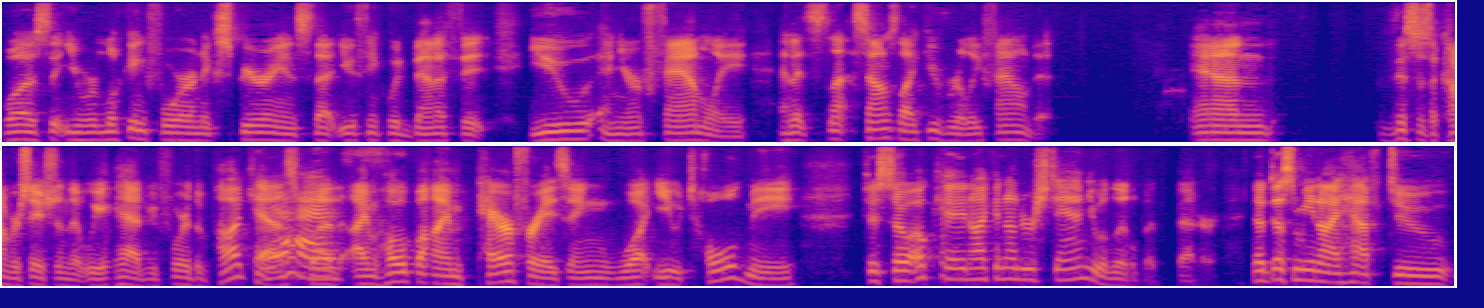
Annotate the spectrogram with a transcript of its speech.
was that you were looking for an experience that you think would benefit you and your family. And it sounds like you've really found it. And this is a conversation that we had before the podcast, yes. but I hope I'm paraphrasing what you told me just so, okay, and I can understand you a little bit better. That doesn't mean I have to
